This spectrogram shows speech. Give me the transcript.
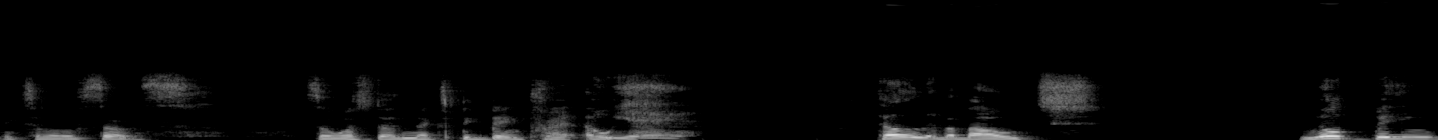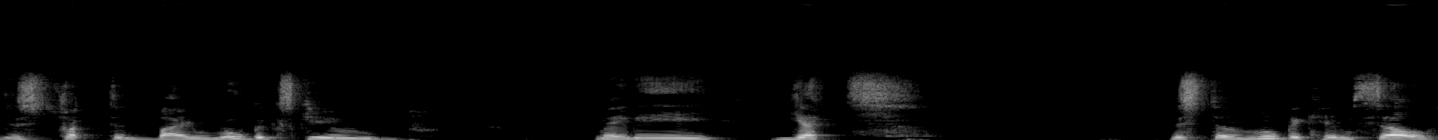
makes a lot of sense. So what's the next Big Bang prayer? Oh yeah! Tell them about not being distracted by Rubik's Cube. Maybe get Mr. Rubik himself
